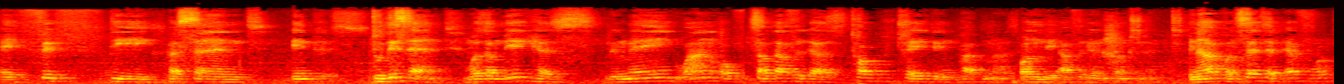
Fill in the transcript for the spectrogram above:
a 50% increase. To this end, Mozambique has remained one of South Africa's top trading partners on the African continent. In our concerted effort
